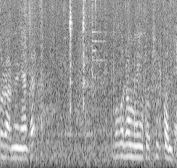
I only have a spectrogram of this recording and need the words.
먹으라느냐가 먹으라면 이거 줄 건데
